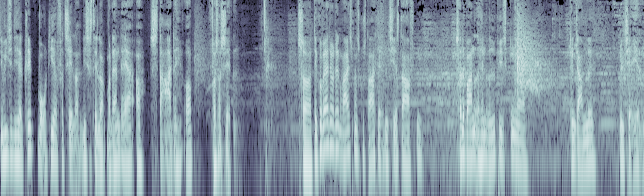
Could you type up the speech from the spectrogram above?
de viser de her klip, hvor de her fortæller lige så stille om, hvordan det er at starte op for sig selv. Så det kunne være, det var den rejse, man skulle starte her den tirsdag aften. Så er det bare ned og hente ridepisken og den gamle militærhjelm.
